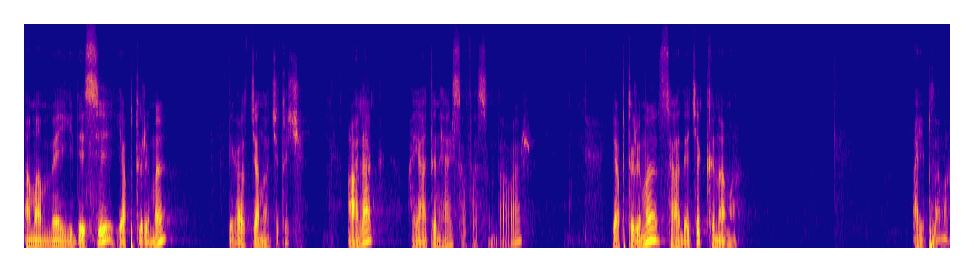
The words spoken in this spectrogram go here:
ama meydesi, yaptırımı biraz can acıtıcı. Ahlak hayatın her safhasında var. Yaptırımı sadece kınama, ayıplama,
